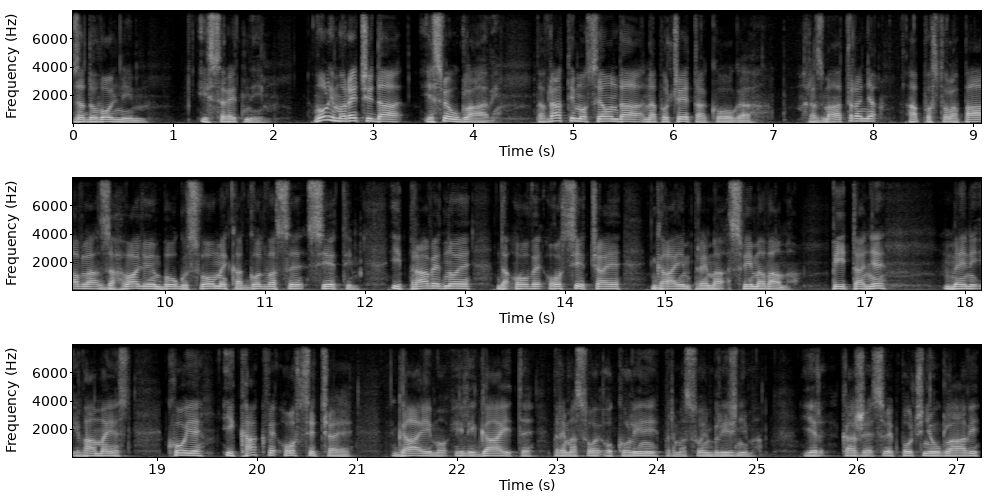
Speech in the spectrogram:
zadovoljnijim i sretnijim. Volimo reći da je sve u glavi. Pa vratimo se onda na početak ovoga razmatranja apostola Pavla, zahvaljujem Bogu svome kad god vas se sjetim i pravedno je da ove osjećaje gajim prema svima vama. Pitanje meni i vama jest koje i kakve osjećaje gajimo ili gajite prema svojoj okolini, prema svojim bližnjima. Jer, kaže, sve počinje u glavi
